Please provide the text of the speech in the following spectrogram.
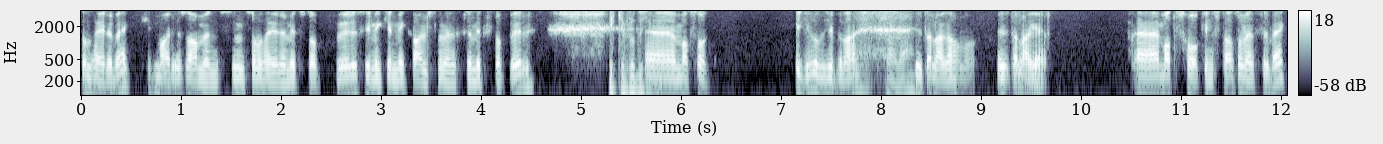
som høyreback. Marius Amundsen som høyre midtstopper. Simen Kim Michaelsen venstre midtstopper. Ikke Frode Kippe? Uh, Mats ikke Frode Kippe, nei. Ut av laget, han òg. Ut av laget. Mats Håkenstad som venstreback.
